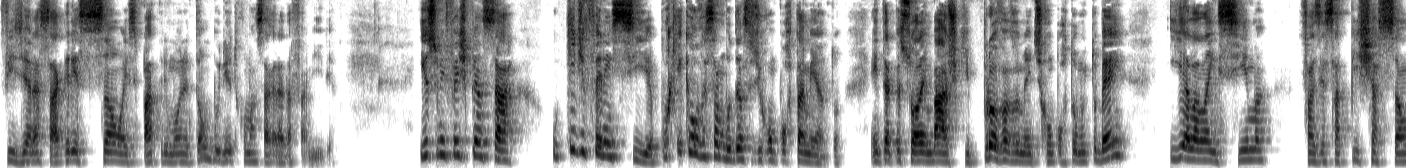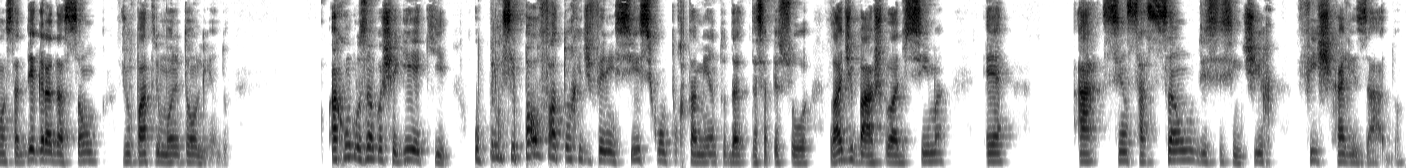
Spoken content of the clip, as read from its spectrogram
fizeram essa agressão a esse patrimônio tão bonito como a Sagrada Família. Isso me fez pensar, o que diferencia? Por que, que houve essa mudança de comportamento entre a pessoa lá embaixo, que provavelmente se comportou muito bem, e ela lá em cima fazer essa pichação, essa degradação de um patrimônio tão lindo? A conclusão que eu cheguei é que o principal fator que diferencia esse comportamento da, dessa pessoa lá de baixo, lá de cima, é a sensação de se sentir fiscalizado.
